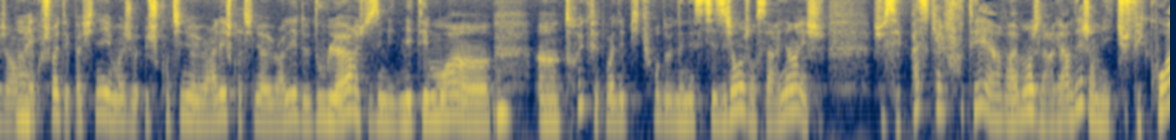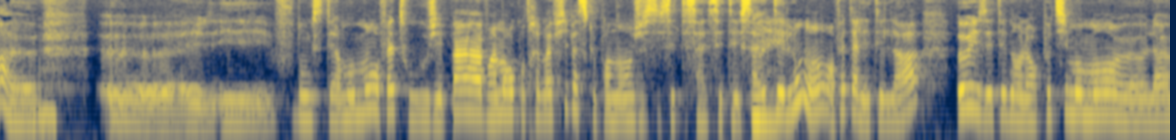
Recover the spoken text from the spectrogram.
Genre, mon accouchement était pas fini. Et moi, je, je, continue à hurler, je continue à hurler de douleur. je disais, mais mettez-moi un, mm. un truc, faites-moi des piqûres d'anesthésiant, j'en sais rien. Et je, je sais pas ce qu'elle foutait. Hein, vraiment, je la regardais, genre, mais tu fais quoi Euh, et, donc c'était un moment en fait où j'ai pas vraiment rencontré ma fille parce que pendant c'était ça c'était ça a été long hein. en fait elle était là. Eux ils étaient dans leur petit moment euh, là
